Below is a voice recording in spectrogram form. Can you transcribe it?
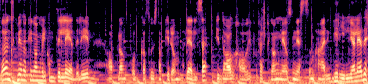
Da ønsker vi nok en gang velkommen til Lederliv, Apelands podkast hvor vi snakker om ledelse. I dag har vi for første gang med oss en gjest som er geriljaleder.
